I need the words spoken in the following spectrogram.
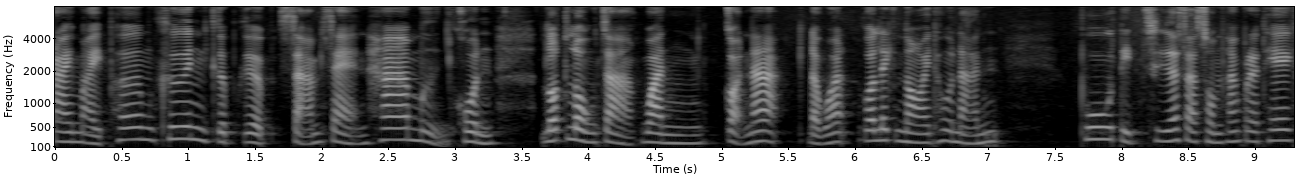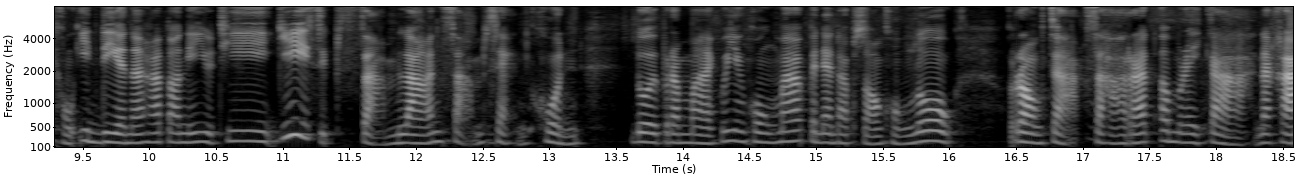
รายใหม่เพิ่มขึ้นเกือบเกือบ350,000 คน ลดลงจากวันก่อนหน้า แต่ว่าก็เล็กน้อยเท่านั้น ผู้ติดเชื้อสะสมทั้งประเทศของอินเดียนะคะ ตอนนี้อยู่ที่ 23 ล้าน3แสนคน โดยประมาณก็ยังคงมากเป็นอันดับ 2 ของโลก รองจากสหรัฐอเมริกานะคะ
